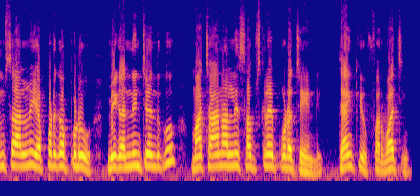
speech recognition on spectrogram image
అంశాలను ఎప్పటికప్పుడు మీకు అందించేందుకు మా ఛానల్ని సబ్స్క్రైబ్ కూడా చేయండి. థ్యాంక్ యూ ఫర్ వాచింగ్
